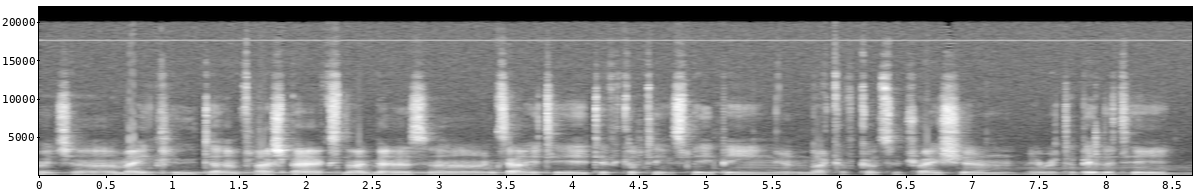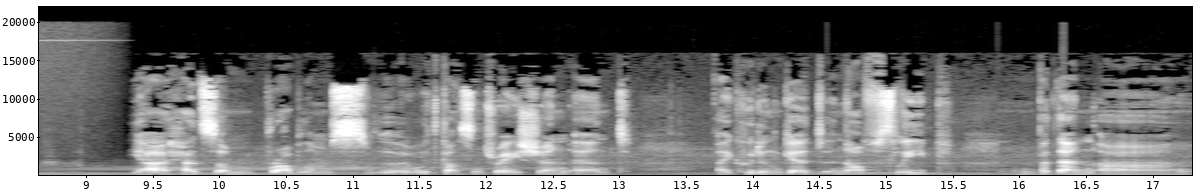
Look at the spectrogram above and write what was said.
which uh, may include uh, flashbacks, nightmares, uh, anxiety, difficulty in sleeping, and lack of concentration, irritability. Yeah, I had some problems uh, with concentration and I couldn't get enough sleep. But then uh,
